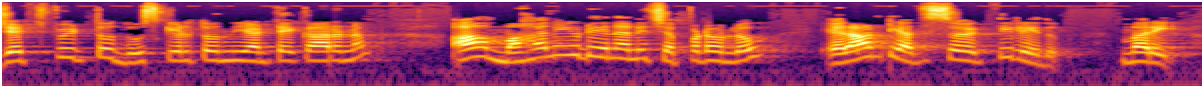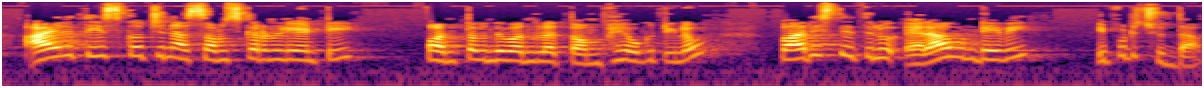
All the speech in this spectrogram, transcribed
జెట్ స్పీడ్తో దూసుకెళ్తోంది అంటే కారణం ఆ మహనీయుడేనని చెప్పడంలో ఎలాంటి అతిశయోక్తి లేదు. మరి ఆయన తీసుకొచ్చిన సంస్కరణలు ఏంటి? పంతొమ్మిది వందల తొంభై ఒకటిలో పరిస్థితులు ఎలా ఉండేవి? ఇప్పుడు చూద్దాం.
